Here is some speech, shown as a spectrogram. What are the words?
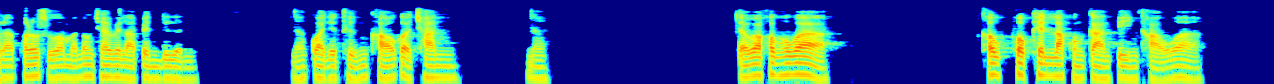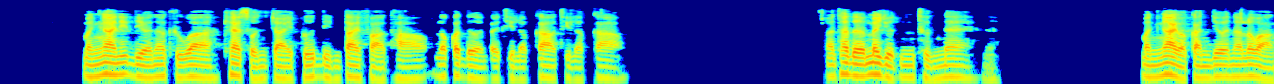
แล้วเพราะรู้สึกว่ามันต้องใช้เวลาเป็นเดือนนะกว่าจะถึงเขาก็ชันนะแต่ว่าเขาเพราะว่า เขาพบเคล็ดลับของการปีนเขาว่า มันง่ายนิดเดียวนะคือว่าแค่สนใจพื้นดินใต้ฝ่าเท้า แล้วก็เดินไปทีละก้าวทีละก้าวถ้าเดินไม่หยุดถึงแน่นะมันง่ายกว่ากันเยอะนะระหว่าง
